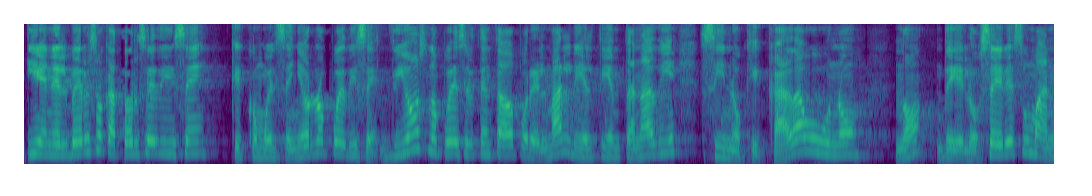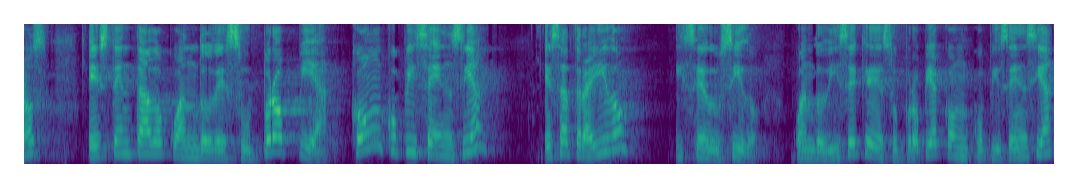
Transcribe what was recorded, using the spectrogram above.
Y en el verso 14 dice que como el Señor no puede, dice, Dios no puede ser tentado por el mal, ni él tienta a nadie, sino que cada uno, ¿no? De los seres humanos es tentado cuando de su propia concupiscencia es atraído y seducido. Cuando dice que de su propia concupiscencia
